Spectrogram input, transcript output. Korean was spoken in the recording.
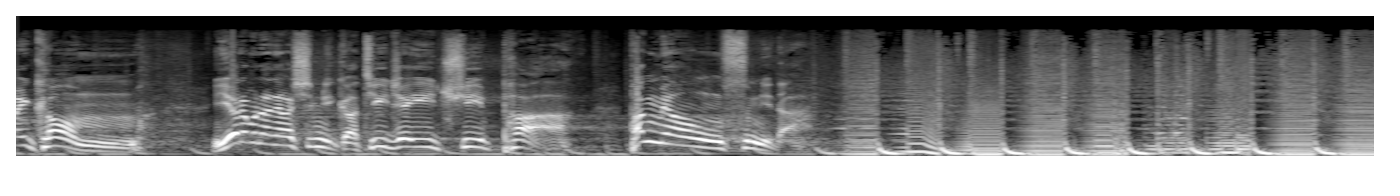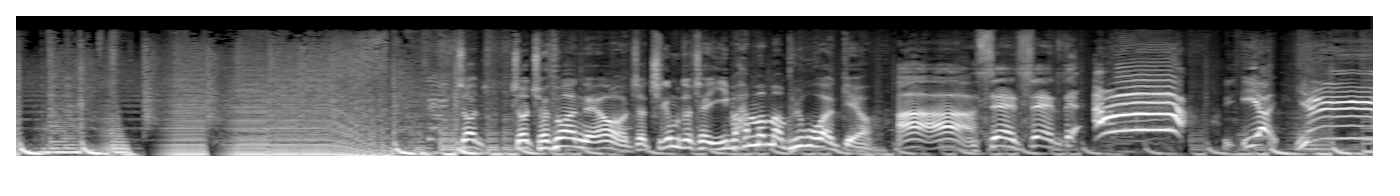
Welcome. 여러분 안녕하십니까? DJ G.Park 박명수입니다. 저, 저 죄송한데요. 저 지금부터 제 입 한 번만 풀고 갈게요. 아아 쎄쎄쎄아! 야, 예!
